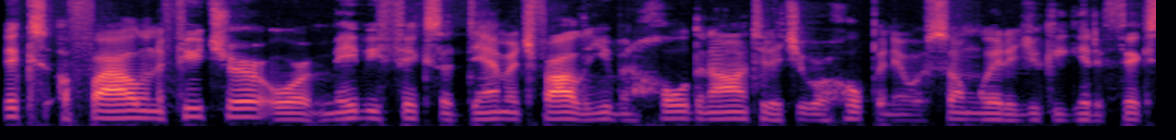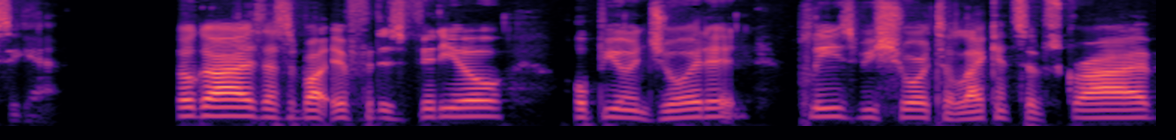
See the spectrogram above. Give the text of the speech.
fix a file in the future or maybe fix a damaged file that you've been holding on to that you were hoping there was some way that you could get it fixed again. So guys, that's about it for this video. Hope you enjoyed it. Please be sure to like and subscribe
